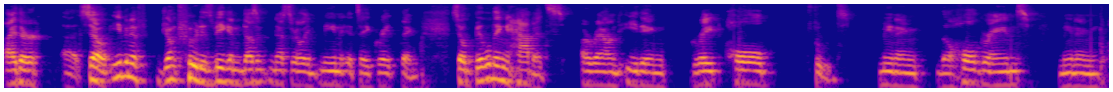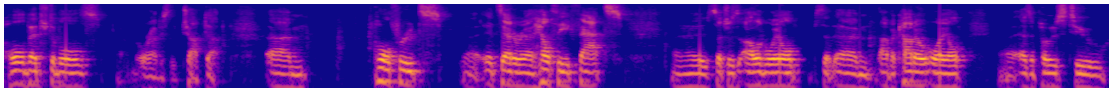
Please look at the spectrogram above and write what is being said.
either. Uh, so even if junk food is vegan doesn't necessarily mean it's a great thing. So building habits around eating great whole foods, meaning the whole grains, meaning whole vegetables, or obviously chopped up, um, whole fruits, uh, etc., healthy fats uh, such as olive oil, um, avocado oil, uh, as opposed to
